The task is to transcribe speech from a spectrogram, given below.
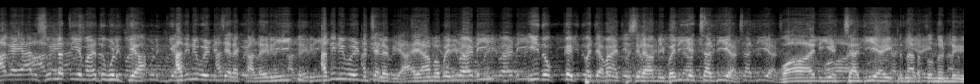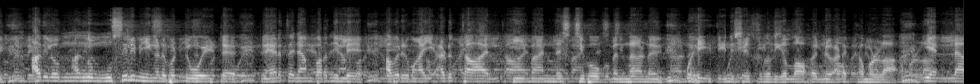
ആകയാൽ സുന്നത്തിയമായത് വിളിക്കുക. അതിനുവേണ്ടി ചില കളരി അതിനുവേണ്ടി ചില വ്യായാമ പരിപാടി. ഇതൊക്കെ ഇപ്പൊ ജമാഅത്ത് ഇസ്ലാമി വലിയ ചതിയാണ്. വലിയ ചതിയായിട്ട് നടത്തുന്നുണ്ട്. അതിലൊന്നും മുസ്ലിം മുസ്ലിമീങ്ങൾ വിട്ടുപോയിട്ട് നേരത്തെ ഞാൻ പറഞ്ഞില്ലേ അവരുമായി അടുത്താൽ ഈമാൻ നശിച്ചു പോകുമെന്നാണ് അടക്കമുള്ള എല്ലാ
